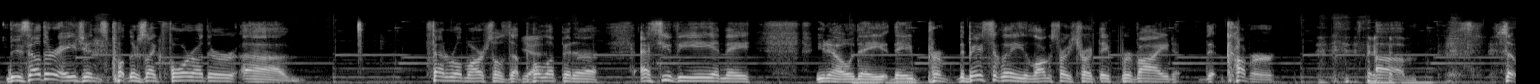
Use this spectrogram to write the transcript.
these other agents put there's like four other um federal marshals that Yeah. pull up in a SUV and they, you know, they they, pro- they basically long story short they provide the cover. Um, so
